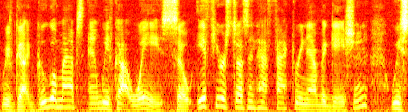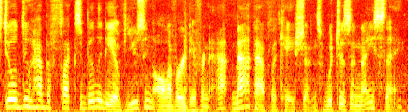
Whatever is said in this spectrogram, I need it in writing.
we've got Google Maps, and we've got Waze. So if yours doesn't have factory navigation, we still do have the flexibility of using all of our different app map applications, which is a nice thing.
